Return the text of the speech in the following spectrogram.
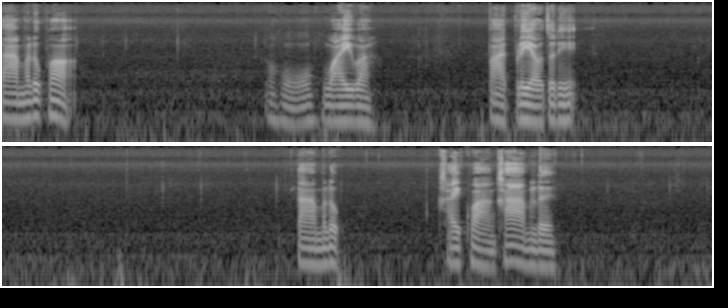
ตามมาลูกพ่อ โอ้โห ไวว่ะ ปาดเปรียวตัวนี้ ตามมาลูก ใครขวางข้ามันเลย เ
